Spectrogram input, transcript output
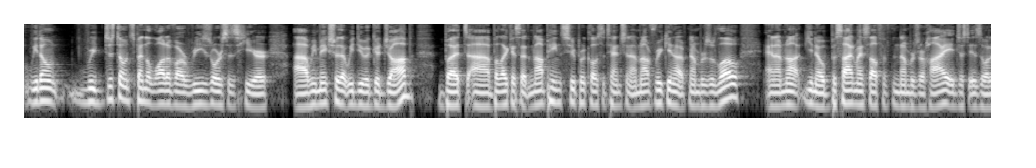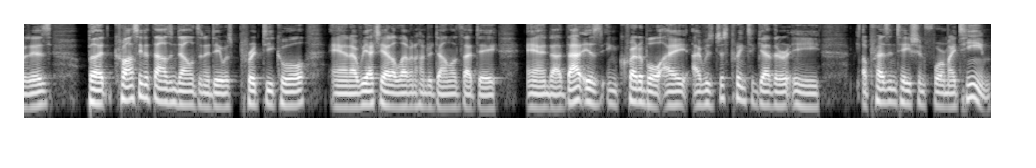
we don't we just don't spend a lot of our resources here uh, we make sure that we do a good job but uh, but like i said i'm not paying super close attention i'm not freaking out if numbers are low and i'm not you know beside myself if the numbers are high it just is what it is but crossing a thousand downloads in a day was pretty cool, and uh, we actually had 1,100 downloads that day, and uh, that is incredible. I I was just putting together a a presentation for my team,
